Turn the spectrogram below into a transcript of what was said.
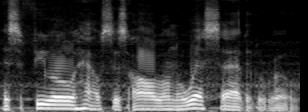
there's a few old houses all on the west side of the road.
